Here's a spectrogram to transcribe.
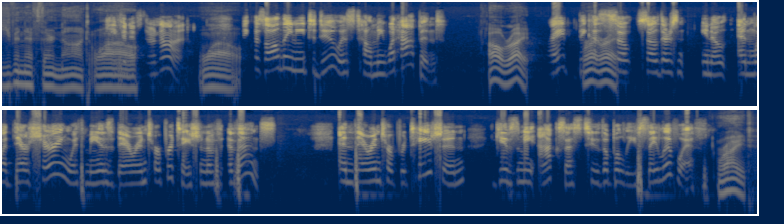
even if they're not. Wow. Even if they're not. wow. Because all they need to do is tell me what happened. Oh, right. right because right. so so there's you know and what they're sharing with me is their interpretation of events and their interpretation gives me access to the beliefs they live with Right.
